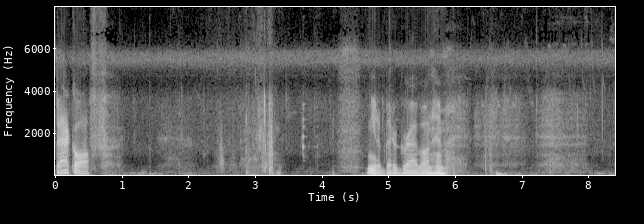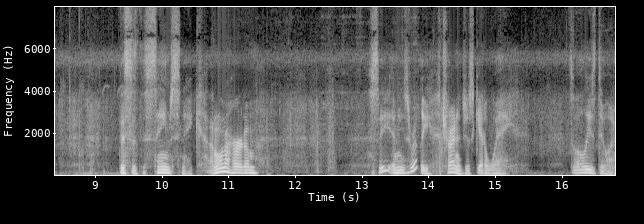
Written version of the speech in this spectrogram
Back off. Need a better grab on him. This is the same snake. I don't want to hurt him. See, and he's really trying to just get away. That's all he's doing.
